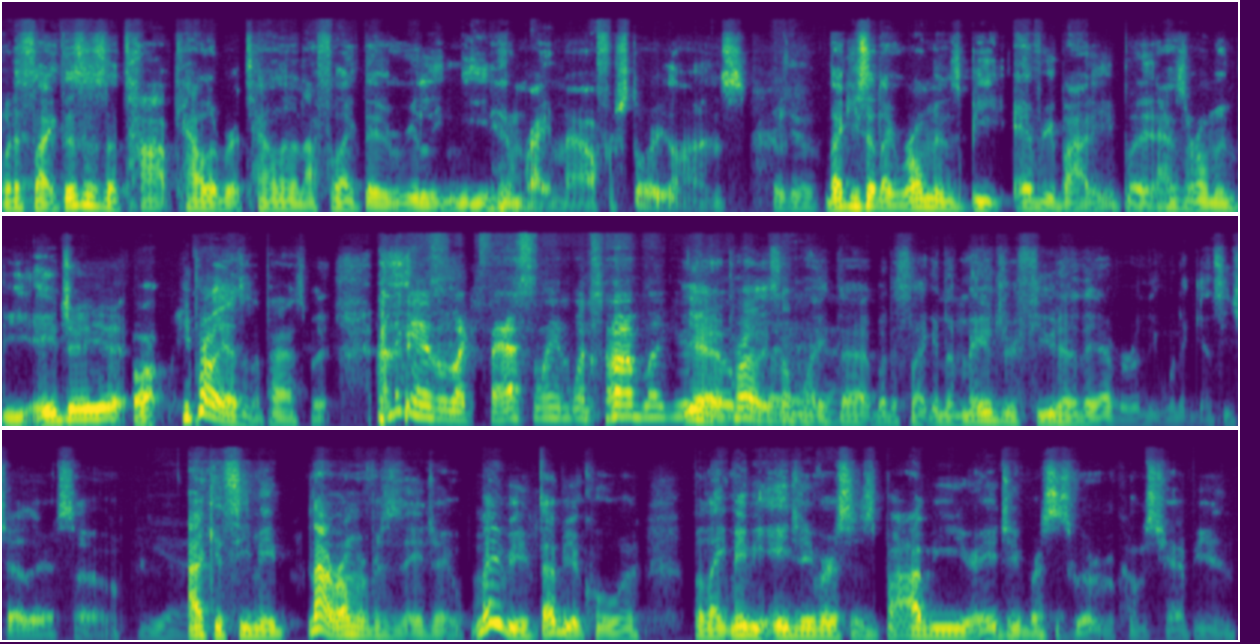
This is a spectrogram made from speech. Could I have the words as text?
But it's like this is a top caliber talent, and I feel like they really need him right now for storylines. They do. Like you said, like Roman's beat everybody, but has Roman beat AJ yet? Or he probably has in the past, but I think he has like Fastlane one time, like yeah, ago, probably something yeah, like yeah. that. But it's like in a major feud, have they ever really went against each other? So yeah, I could see maybe not Roman versus AJ, maybe that'd be a cool one. But like maybe AJ versus Bobby or AJ versus whoever becomes champion.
